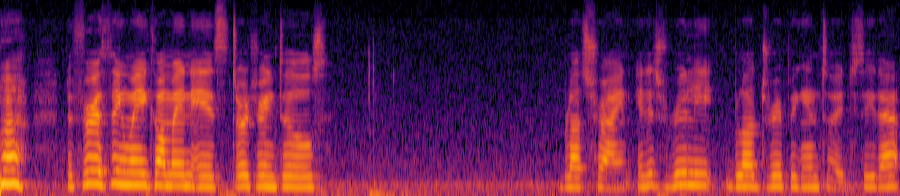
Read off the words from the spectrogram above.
the first thing when you come in is torturing tools. Blood shrine. It is really blood dripping into it. You see that?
